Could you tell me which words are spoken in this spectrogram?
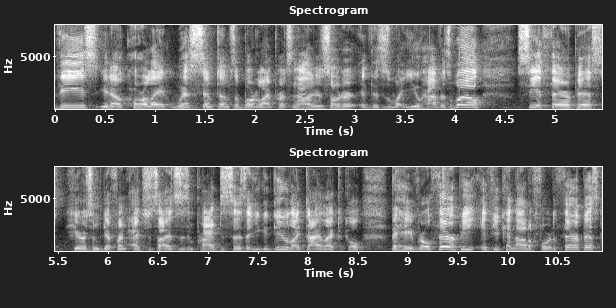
these, you know, correlate with symptoms of borderline personality disorder. If this is what you have as well, see a therapist. Here are some different exercises and practices that you could do, like dialectical behavioral therapy, if you cannot afford a therapist.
